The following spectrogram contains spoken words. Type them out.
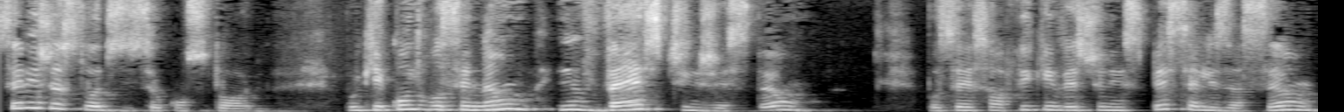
serem gestores do seu consultório. Porque quando você não investe em gestão, você só fica investindo em especialização,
